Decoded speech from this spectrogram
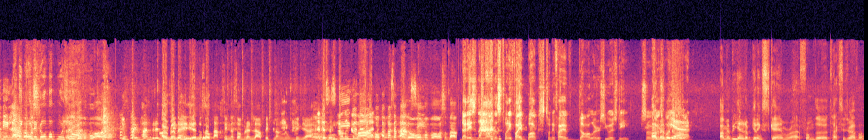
Manila. Ah, Naligaw-ligaw pa po siya. Naligaw pa po ako. Yung 500 I ah, na remember he binayad mo ended sa up- taxi na sobrang lapit lang nung binyahe. That doesn't sound Hindi like a nga, naloko lot. ka pa sa Naloko taxi. pa po ako sa taxi. That isn't a lot. That's twenty five bucks, twenty five dollars USD. So ah, I remember what the- Yeah. i remember you ended up getting scammed right from the taxi driver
